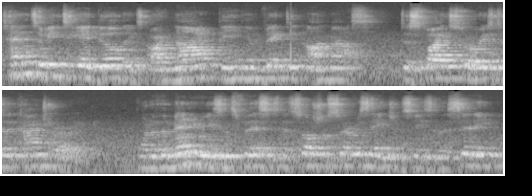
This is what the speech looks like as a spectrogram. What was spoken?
Tenants of ETPA buildings are not being evicted en masse, despite stories to the contrary. One of the many reasons for this is that social service agencies in the city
